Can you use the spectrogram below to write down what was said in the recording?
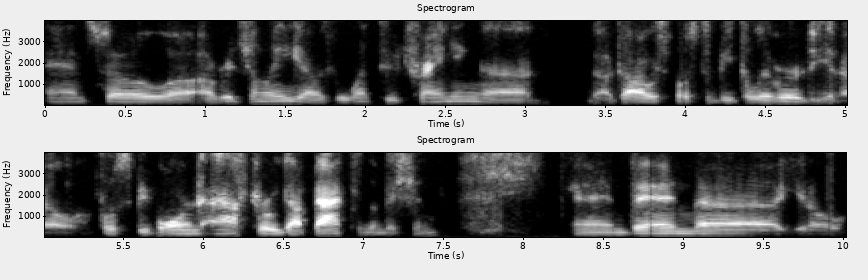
And so uh, originally, you know, as we went through training, uh, a guy was supposed to be delivered, you know, supposed to be born after we got back from the mission. And then, uh, you know,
